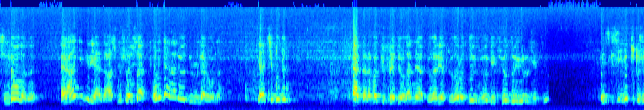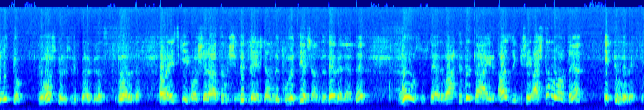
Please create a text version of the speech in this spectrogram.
içinde olanı herhangi bir yerde açmış olsa onu derhal öldürürler orada. Gerçi bugün her tarafa küfrediyorlar, ne yapıyorlar, yapıyorlar. O duymuyor, geçiyor, duyuyor, geçiyor. Eskisi gibi tutuculuk yok. Bir hoşgörüsülük var biraz bu arada. Ama eski o şeriatın şiddetle yaşandığı, kuvvetli yaşandığı devrelerde bu hususta yani vahdete dair azıcık bir şey açtın mı ortaya gittin demektir.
